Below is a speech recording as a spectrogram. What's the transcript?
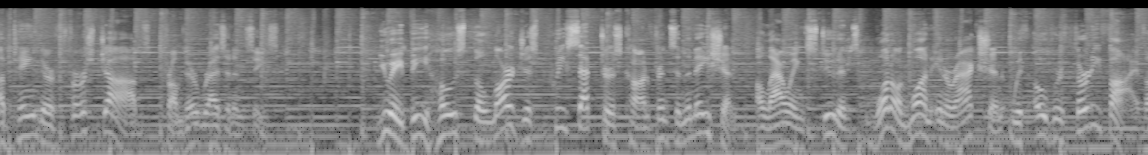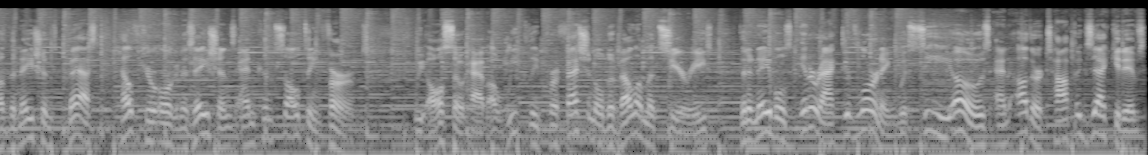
obtain their first jobs from their residencies. UAB hosts the largest preceptors conference in the nation, allowing students one on one interaction with over 35 of the nation's best healthcare organizations and consulting firms. We also have a weekly professional development series that enables interactive learning with CEOs and other top executives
